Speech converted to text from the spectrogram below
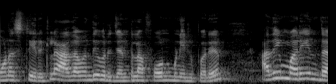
மொனஸ்ட்ரி இருக்குல்ல அதை வந்து இவர் ஜென்ரலாக ஃபவுண்ட் பண்ணியிருப்பாரு. அதே மாதிரி இந்த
